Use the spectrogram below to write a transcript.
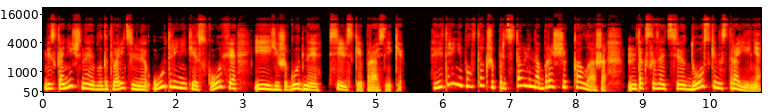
бесконечные благотворительные утренники с кофе и ежегодные сельские праздники. В витрине был также представлен образчик коллажа, так сказать, доски настроения.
